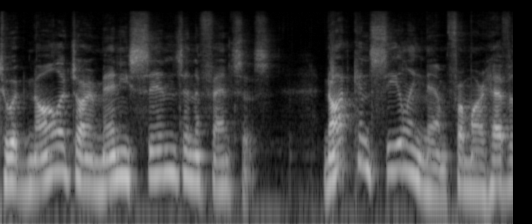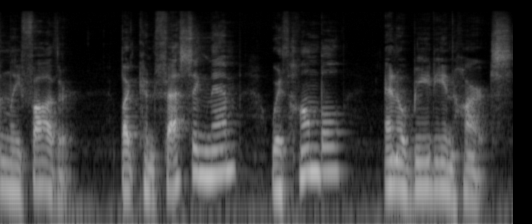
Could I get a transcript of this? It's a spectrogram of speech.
to acknowledge our many sins and offenses, not concealing them from our Heavenly Father, but confessing them with humble and obedient hearts,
